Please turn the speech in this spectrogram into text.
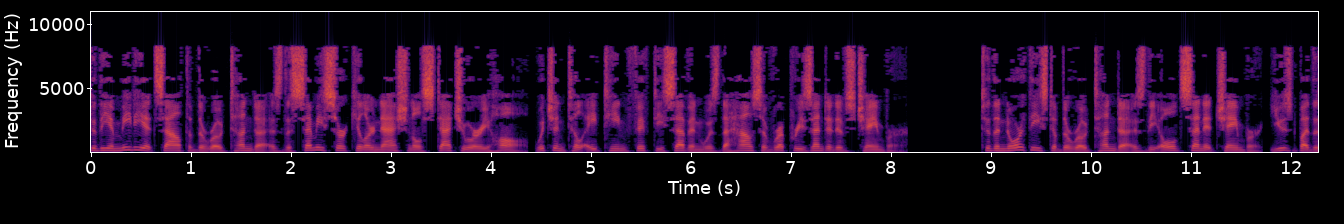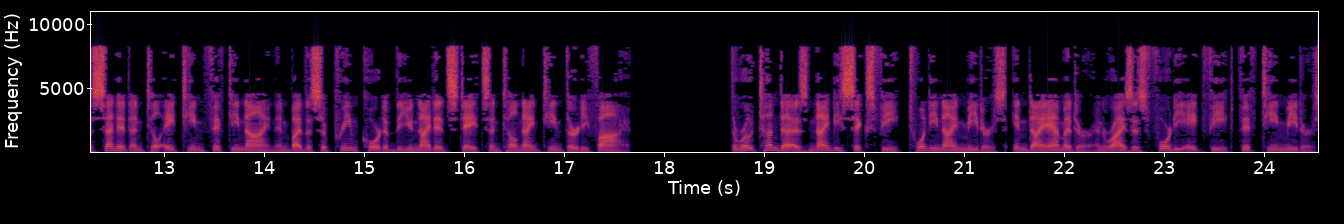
To the immediate south of the rotunda is the semicircular National Statuary Hall, which until 1857 was the House of Representatives chamber. To the northeast of the rotunda is the Old Senate Chamber, used by the Senate until 1859 and by the Supreme Court of the United States until 1935. The rotunda is 96 feet 29 meters in diameter and rises 48 feet 15 meters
